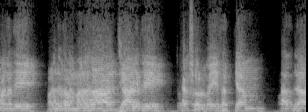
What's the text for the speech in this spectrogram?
वदति अनृतम् मनसाध्यायति चक्षुर्वै सत्यम् अद्राः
